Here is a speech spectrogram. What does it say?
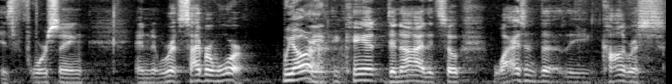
is forcing, and we're at cyber war. We are. I mean, you can't deny that. So why isn't the, the Congress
